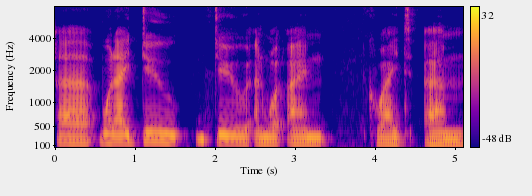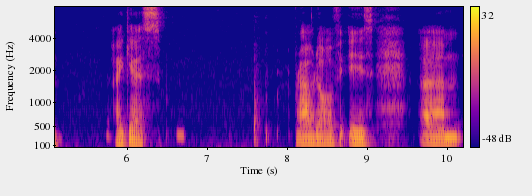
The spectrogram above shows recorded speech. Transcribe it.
Uh, what I do do and what I'm quite, um, I guess, proud of is um,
